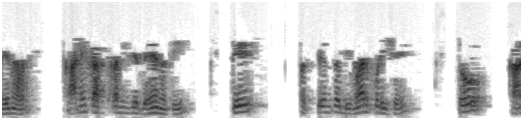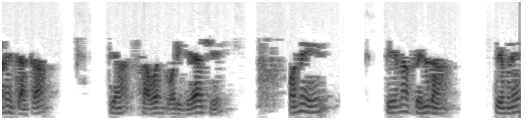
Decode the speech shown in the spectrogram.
રહેનાર કાને કાકાની જે બહેન હતી, તે અત્યંત બીમાર પડી છે. તો કાણે કાકા ત્યાં સાવંતવાડી ગયા છે અને તેના પહેલા તેમણે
